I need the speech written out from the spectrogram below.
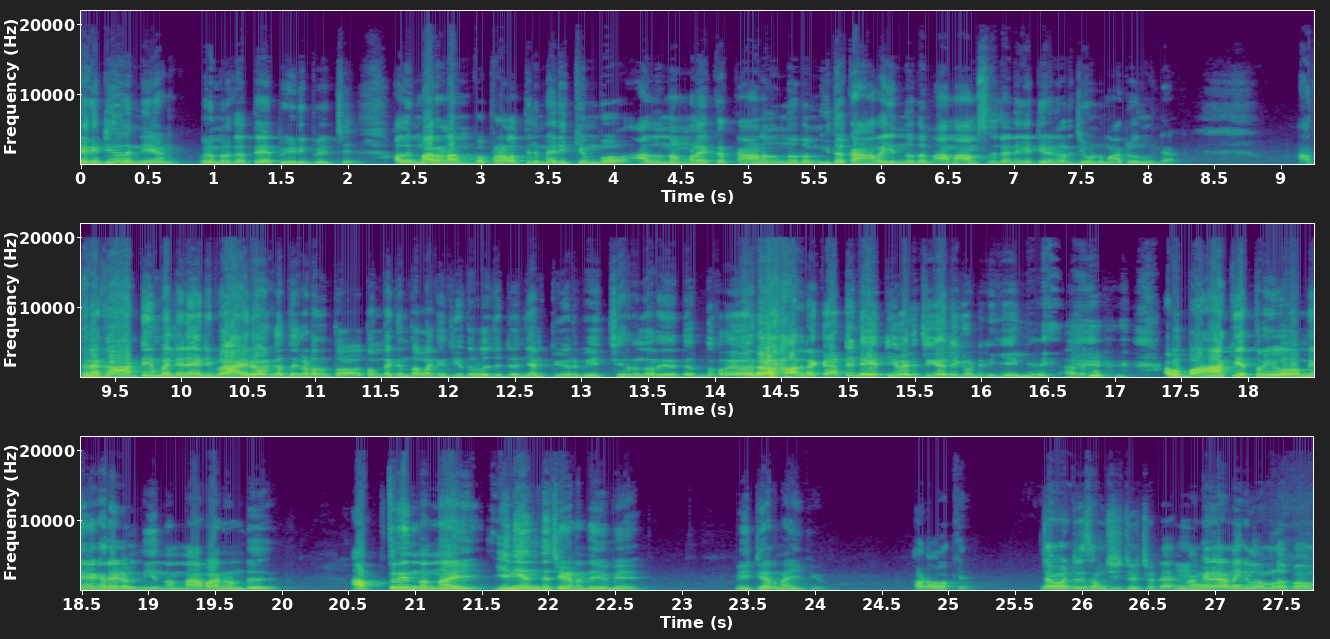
നെഗറ്റീവ് തന്നെയാണ്. ഒരു മൃഗത്തെ പീഡിപ്പിച്ച് അത് മരണം വെപ്രാളത്തിൽ മരിക്കുമ്പോൾ അത് നമ്മളെയൊക്കെ കാണുന്നതും ഇതൊക്കെ അറിയുന്നതും ആ മാംസത്തിലെ നെഗറ്റീവ് എനർജി കൊണ്ട് മാറ്റമൊന്നുമില്ല. അതിനെക്കാട്ടിയും വലിയ നെഗറ്റീവ് അയലോകത്ത് കിടന്ന് തൊന്തയ്ക്കും തള്ളക്കും ചെയ്ത് വിളിച്ചിട്ട് ഞാൻ പ്യൂർ വീച്ചർ എന്ന് പറഞ്ഞിട്ട് എന്ത് പ്രയോജനം? അതിനെക്കാട്ടി നെഗറ്റീവ് വലിച്ച് കയറ്റിക്കൊണ്ടിരിക്കുകയല്ലേ? അതെ. അപ്പോൾ ബാക്കി എത്രയോ മേഖലകൾ നീ നന്നാവാനുണ്ട്. അത്രയും നന്നായി. ഇനി എന്ത് ചെയ്യണം ദൈവമേ? വെയിറ്ററിനായിക്കോ അവിടെ ഓക്കെ ഞാൻ മറ്റൊരു സംശയം ചോദിച്ചോട്ടെ അങ്ങനെയാണെങ്കിൽ നമ്മളിപ്പം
